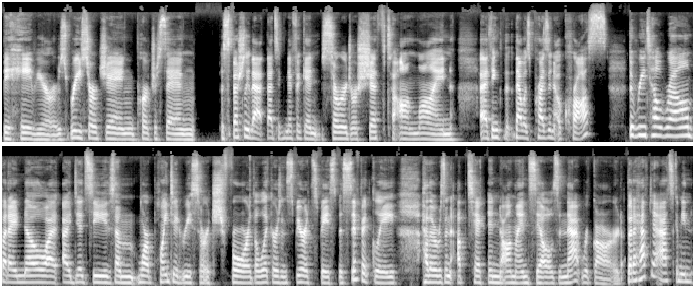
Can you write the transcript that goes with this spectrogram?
behaviors, researching, purchasing, especially that that significant surge or shift to online. I think that, that was present across the retail realm, but I know I, I did see some more pointed research for the liquors and spirits space specifically, how there was an uptick in online sales in that regard. But I have to ask, I mean,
